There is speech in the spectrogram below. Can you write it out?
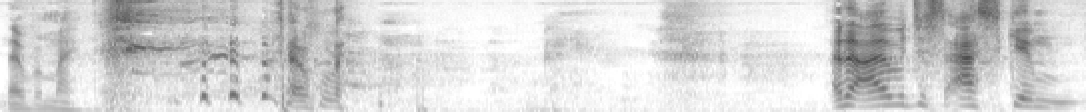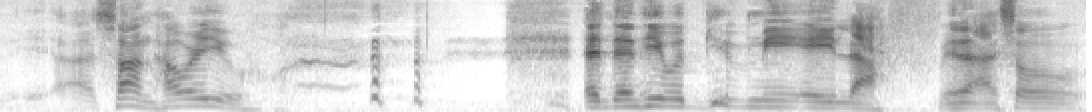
Never mind. Never mind. And I would just ask him, uh, son, how are you? and then he would give me a laugh. So,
